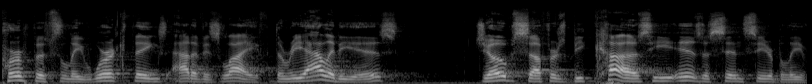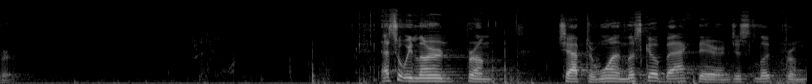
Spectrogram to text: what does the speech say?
purposely work things out of his life. The reality is, Job suffers because he is a sincere believer. That's what we learned from chapter 1. Let's go back there and just look from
